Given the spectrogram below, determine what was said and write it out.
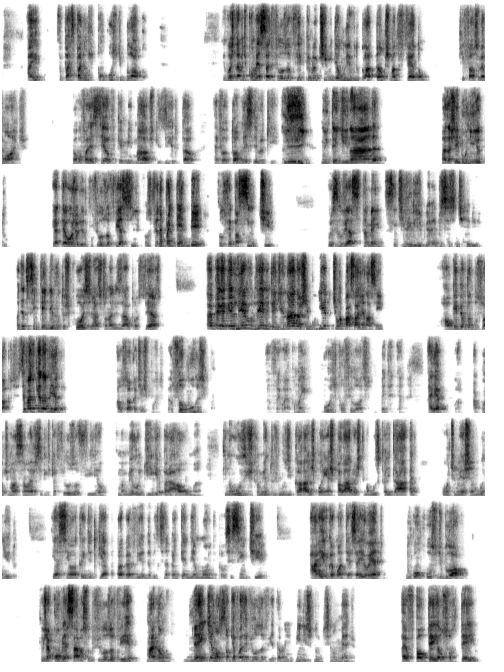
aí fui participar de um concurso de bloco. E gostava de conversar de filosofia, porque o meu time deu um livro do Platão chamado Fédon, que fala sobre a morte. Meu avô faleceu, fiquei mal, esquisito e tal. Aí falou, toma, lê esse livro aqui. Li, não entendi nada, mas achei bonito. E até hoje eu lido com filosofia assim. Filosofia não é para entender, filosofia é para sentir. Por isso o verso também sentir lirismo. É preciso sentir lirismo. Não adianta você entender muitas coisas, racionalizar o processo. Aí eu peguei aquele livro, li, não entendi nada, achei bonito. Tinha uma passagem lá assim. Alguém perguntando para o Sócrates: Você faz o que da vida? Aí o Sócrates responde: Eu sou músico. Eu falei: Ué, calma aí. Músico ou filósofo? Não estou entendendo. Aí a, a continuação era o seguinte, que a filosofia é uma melodia para a alma, que não usa instrumentos musicais, porém as palavras têm uma musicalidade. Continuei achando bonito. E assim eu acredito que é a própria vida. A vida precisa para entender muito, para você sentir. Aí o que acontece? Aí eu entro num concurso de bloco, que eu já conversava sobre filosofia, mas não nem tinha noção que ia fazer filosofia, estava no início do ensino médio. Aí eu faltei ao sorteio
